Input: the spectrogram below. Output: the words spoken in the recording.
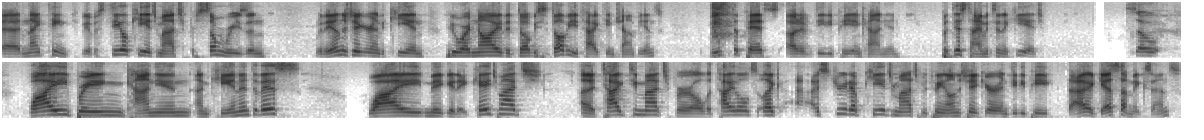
uh, 19th, we have a steel cage match for some reason where the Undertaker and the Kane, who are now the WCW Tag Team Champions, beat the piss out of DDP and Kanyon. But this time it's in a cage. So why bring Kanyon and Kane into this? Why make it a cage match, a tag team match for all the titles? Like a straight up cage match between Undertaker and DDP. I guess that makes sense.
